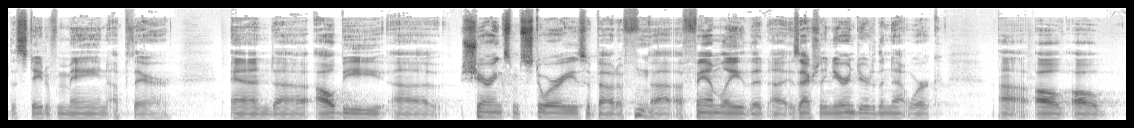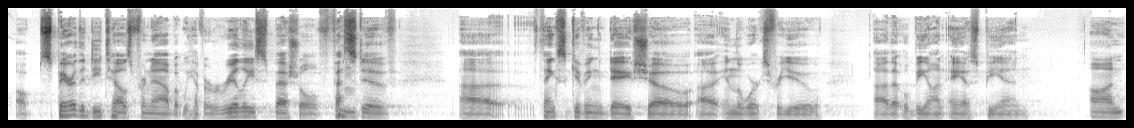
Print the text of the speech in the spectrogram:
the state of Maine up there? And uh, I'll be uh, sharing some stories about a, f- Hmm. uh, a family that uh, is actually near and dear to the network. Uh, I'll, I'll, I'll spare the details for now, but we have a really special, Hmm. festive uh, Thanksgiving Day show uh, in the works for you uh, that will be on ASPN. on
